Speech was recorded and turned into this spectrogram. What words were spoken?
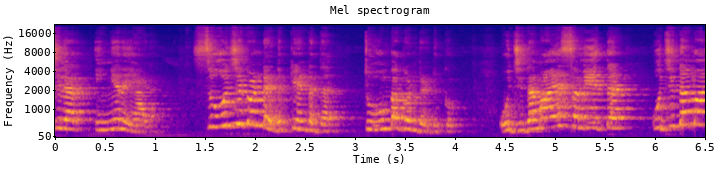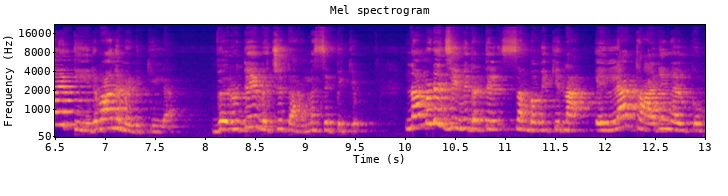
ചിലർ ഇങ്ങനെയാണ്. സൂചി കൊണ്ടെടുക്കേണ്ടത് തൂമ്പ കൊണ്ടെടുക്കും. ഉചിതമായ സമയത്ത് ഉചിതമായ തീരുമാനമെടുക്കില്ല. വെറുതെ വെച്ച് താമസിപ്പിക്കും. നമ്മുടെ ജീവിതത്തിൽ സംഭവിക്കുന്ന എല്ലാ കാര്യങ്ങൾക്കും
